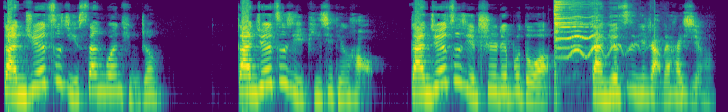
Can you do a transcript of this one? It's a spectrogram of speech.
感觉自己三观挺正，感觉自己脾气挺好，感觉自己吃的不多，感觉自己长得还行。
